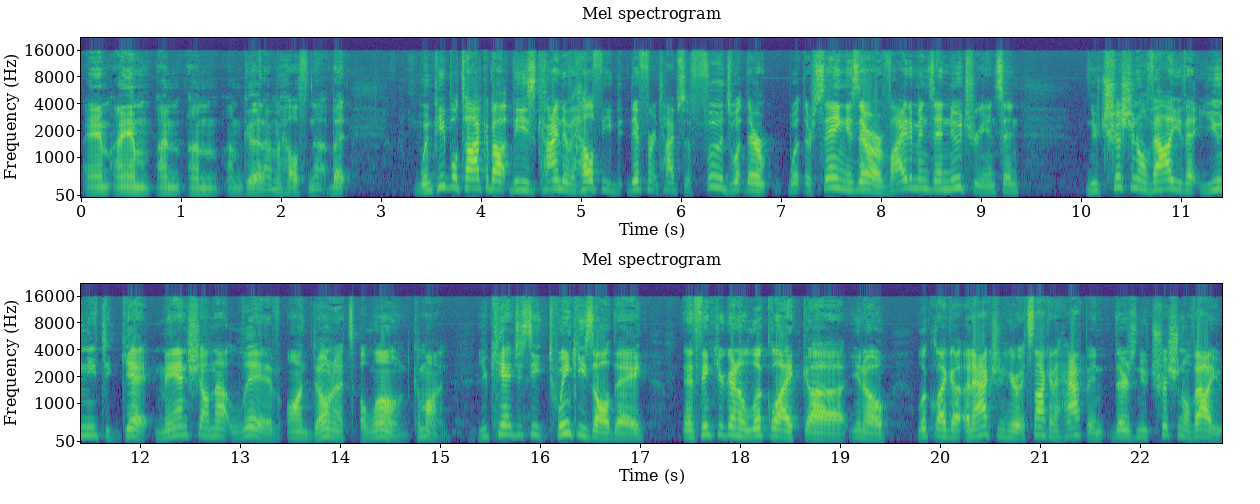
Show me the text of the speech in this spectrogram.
I am, I am, I'm, I'm, I'm good. I'm a health nut. But when people talk about these kind of healthy, different types of foods, what they're, what they're saying is there are vitamins and nutrients. And nutritional value that you need to get. Man shall not live on donuts alone. Come on. You can't just eat Twinkies all day and think you're going to look like, uh, you know, look like a, an action hero. It's not going to happen. There's nutritional value.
